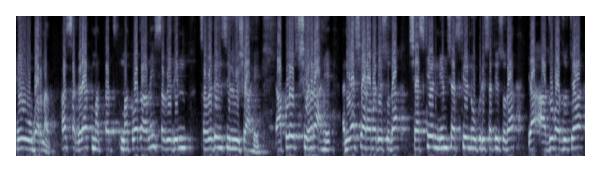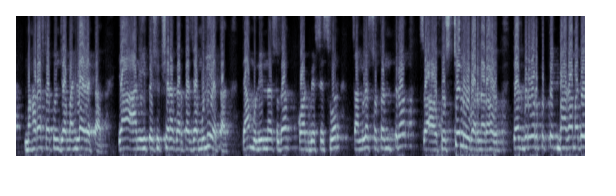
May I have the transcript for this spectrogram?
हे उभारणार. हा सगळ्यात महत्त्वाचा महत्त्वाचा आणि संवेदन संवेदनशील विषय आहे. आपलं शहर आहे आणि या शहरामध्ये सुद्धा शासकीय निमशासकीय नोकरीसाठी सुद्धा या आजूबाजूच्या महाराष्ट्रातून ज्या महिला येतात या आणि इथं शिक्षणाकरता ज्या मुली येतात त्या मुलींना सुद्धा कॉट बेसिसवर चांगलं स्वतंत्र हॉस्टेल उभारणार आहोत. त्याचबरोबर प्रत्येक भागामध्ये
